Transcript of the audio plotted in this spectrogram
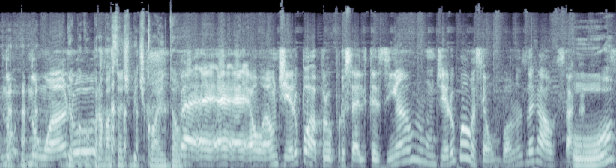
no, num ano. deu pra comprar bastante Bitcoin, então. É, é, é, é um, é um dinheiro, porra, pro, pro CLTzinho é um, um dinheiro bom, assim, é um bônus legal, saca? Ô,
